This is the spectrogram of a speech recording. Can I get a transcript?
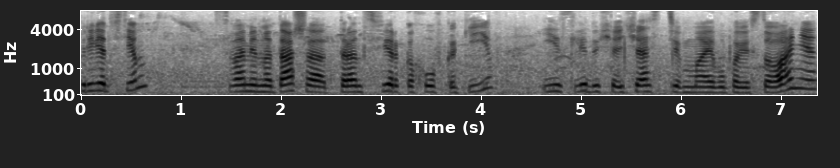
Привет всем! С вами Наташа, трансфер Каховка Киев. И следующая часть моего повествования.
